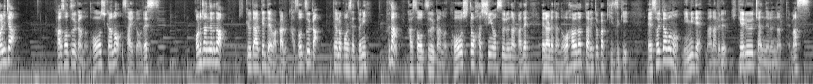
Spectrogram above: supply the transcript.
こんにちは。仮想通貨の投資家の斉藤です。このチャンネルでは、聞くだけでわかる仮想通貨というのコンセプトに、普段仮想通貨の投資と発信をする中で得られたノウハウだったりとか気づき、えそういったものを耳で学べる、聞けるチャンネルになってます。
